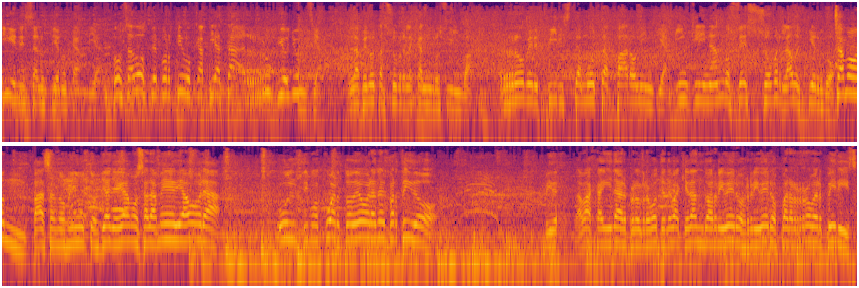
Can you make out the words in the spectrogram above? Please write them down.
Tiene Salustiano cambia. 2 a 2 Deportivo Capiatá, Rubio Yuncia. La pelota sobre Alejandro Silva. Robert Piris Tamota para Olimpia, inclinándose sobre el lado izquierdo. Chamón, pasan los minutos, ya llegamos a la media hora. Último cuarto de hora en el partido. La baja Aguilar, pero el rebote le va quedando a Riveros. Riveros para Robert Piris.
